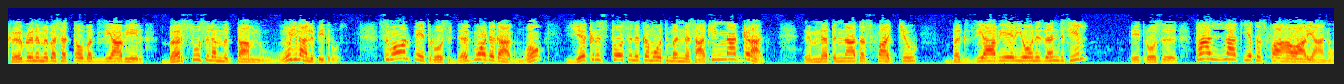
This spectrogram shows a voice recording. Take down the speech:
ክብርንም በሰጠው በእግዚአብሔር በርሱ ስለምታምኑ ይላል ጴጥሮስ። ስምዖን ጴጥሮስ ደግሞ ደጋግሞ የክርስቶስን ከሞት መነሳት ይናገራል። እምነትና ተስፋችሁ በእግዚአብሔር ይሆን ዘንድ ሲል ጴጥሮስ ታላቅ የተስፋ ሐዋርያ ነው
